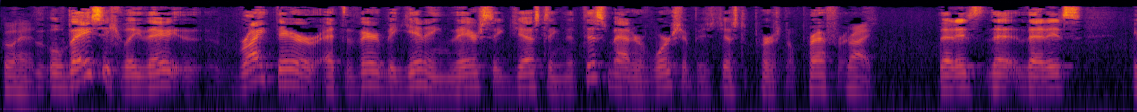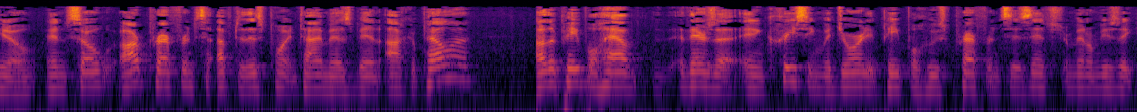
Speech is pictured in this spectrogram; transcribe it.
go ahead. Well, basically, they right there at the very beginning, they're suggesting that this matter of worship is just a personal preference. Right. That it's that, that it's you know, and so our preference up to this point in time has been a cappella. Other people have there's an increasing majority of people whose preference is instrumental music.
